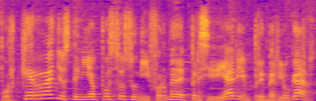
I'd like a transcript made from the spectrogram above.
¿Por qué rayos tenía puesto su uniforme de presidiario en primer lugar?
